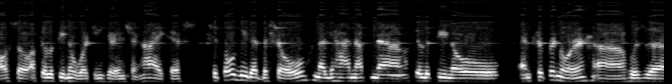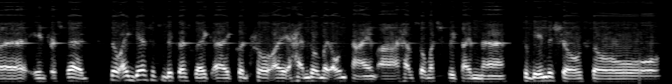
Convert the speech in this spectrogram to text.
also a Filipino working here in Shanghai because she told me that the show naghanap ng Filipino entrepreneur uh, who's uh, interested. So I guess it's because like I control, I handle my own time. Uh, I have so much free time na, to be in the show. So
